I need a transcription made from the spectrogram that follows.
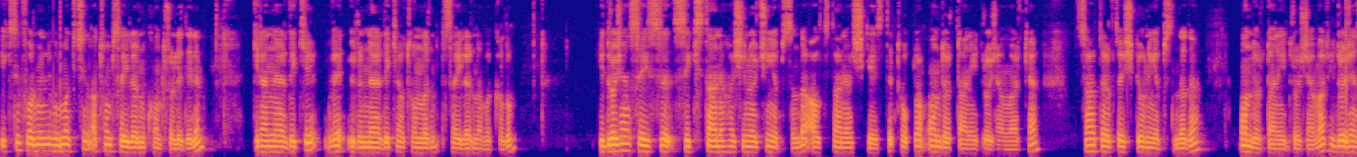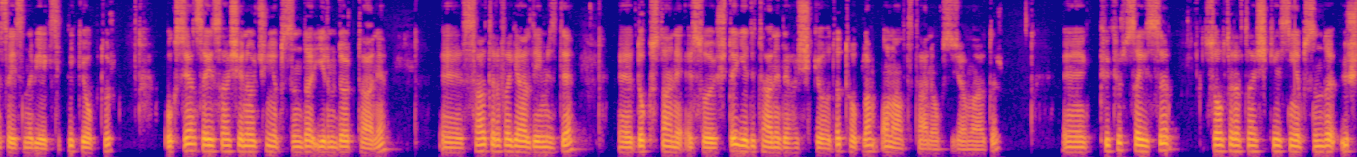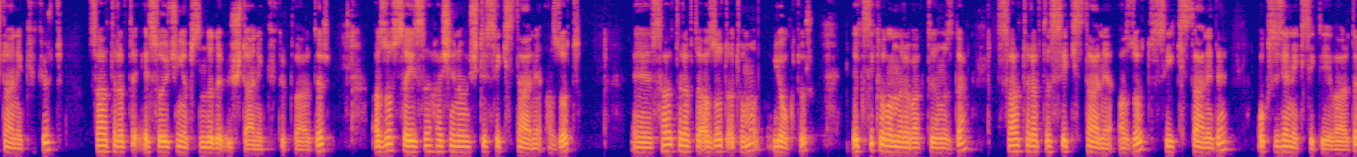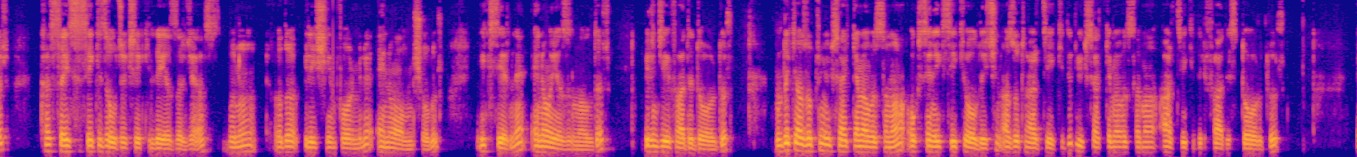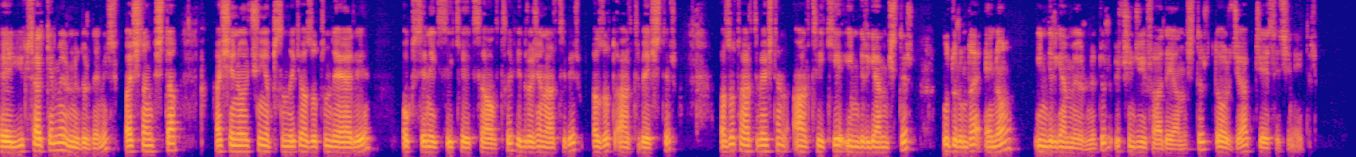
X'in formülünü bulmak için atom sayılarını kontrol edelim. Girenlerdeki ve ürünlerdeki atomların sayılarına bakalım. Hidrojen sayısı 8 tane HNO3'ün yapısında 6 tane H2S'te toplam 14 tane hidrojen varken sağ tarafta H2O'nun yapısında da 14 tane hidrojen var. Hidrojen sayısında bir eksiklik yoktur. Oksijen sayısı HNO3'ün yapısında 24 tane. Ee, sağ tarafa geldiğimizde 9 tane SO3'te 7 tane de H2O'da toplam 16 tane oksijen vardır. Kükürt sayısı sol tarafta H2S'in yapısında 3 tane kükürt, sağ tarafta SO3'ün yapısında da 3 tane kükürt vardır. Azot sayısı HNO3'te 8 tane azot, sağ tarafta azot atomu yoktur. Eksik olanlara baktığımızda sağ tarafta 8 tane azot, 8 tane de oksijen eksikliği vardır. Kat sayısı 8 olacak şekilde yazacağız. Bunu o da bileşiğin formülü NO olmuş olur. X yerine NO yazılmalıdır. Birinci ifade doğrudur. Buradaki azotun yükseltgeme basamağı oksijen eksi 2 olduğu için azot artı 2'dir. Yükseltgeme basamağı artı 2'dir ifadesi doğrudur. E, yükseltgeme ürünüdür demiş. Başlangıçta HNO3'ün yapısındaki azotun değerliği Oksijen eksi 2 eksi 6, hidrojen artı 1, azot artı 5'tir. Azot artı 5'ten artı 2'ye indirgenmiştir. Bu durumda NO indirgenme ürünüdür. Üçüncü ifade yanlıştır. Doğru cevap C seçeneğidir.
